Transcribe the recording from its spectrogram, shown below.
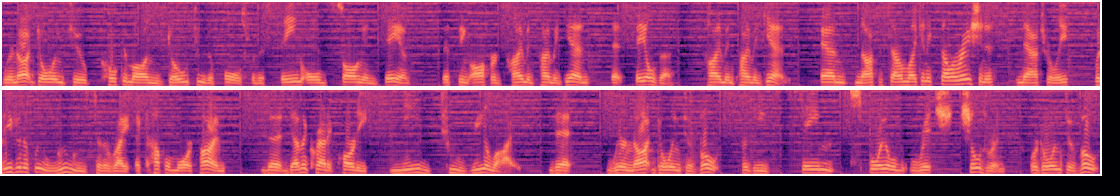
We're not going to Pokemon go to the polls for the same old song and dance that's being offered time and time again that fails us time and time again. And not to sound like an accelerationist, naturally, but even if we lose to the right a couple more times, the Democratic Party needs to realize that we're not going to vote for these same spoiled rich children. We're going to vote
